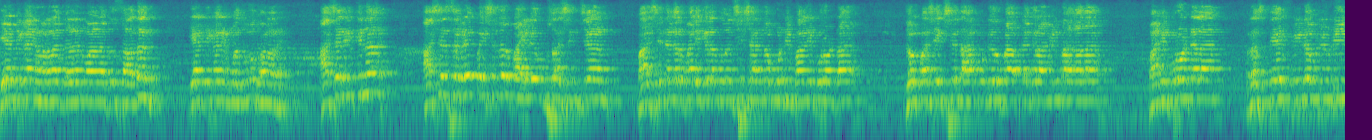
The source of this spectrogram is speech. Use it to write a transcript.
या ठिकाणी होणार. दळणवळणाचं साधन या ठिकाणी मजबूत होणार आहे. अशा रीतीनं असे सगळे पैसे जर पाहिले उपसा सिंचन बार्शी नगरपालिकेला दोनशे शहाण्णव कोटी पाणी पुरवठा जवळपास एकशे दहा कोटी रुपये आपल्या ग्रामीण भागाला पाणी पुरवठ्याला रस्ते पीडब्ल्यू डी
